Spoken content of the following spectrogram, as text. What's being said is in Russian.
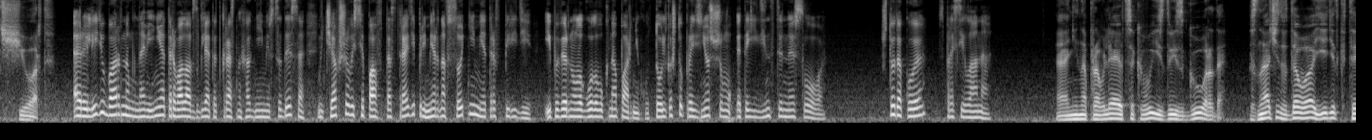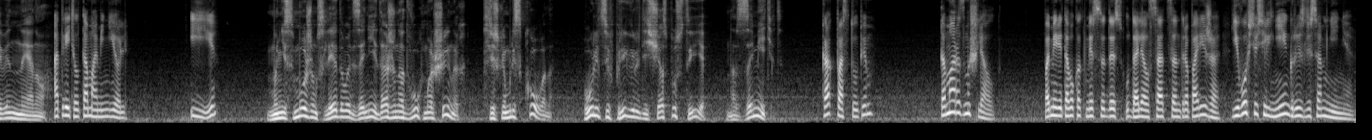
Черт! Арели Дюбар на мгновение оторвала взгляд от красных огней Мерседеса, мчавшегося по автостраде примерно в сотни метров впереди, и повернула голову к напарнику, только что произнесшему это единственное слово. «Что такое?» – спросила она. «Они направляются к выезду из города. Значит, вдова едет к Тевенену», – ответил Тома Миньоль. «И?» «Мы не сможем следовать за ней даже на двух машинах. Слишком рискованно. Улицы в пригороде сейчас пустые. Нас заметят. Как поступим? Тома размышлял. По мере того, как Мерседес удалялся от центра Парижа, его все сильнее грызли сомнения.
